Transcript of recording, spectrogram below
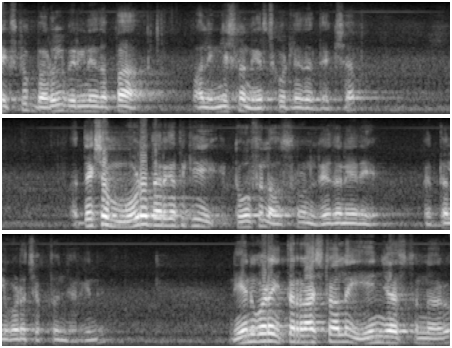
టెక్స్ట్ బుక్ బరువులు పెరిగినాయి తప్ప వాళ్ళు ఇంగ్లీష్లో నేర్చుకోవట్లేదు అధ్యక్ష. అధ్యక్ష మూడో తరగతికి టోఫిల్ అవసరం లేదనేది పెద్దలు కూడా చెప్తాం జరిగింది. నేను కూడా ఇతర రాష్ట్రాల్లో ఏం చేస్తున్నారు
